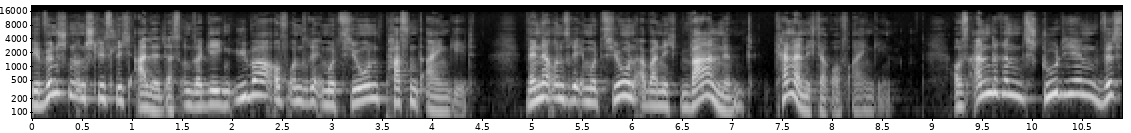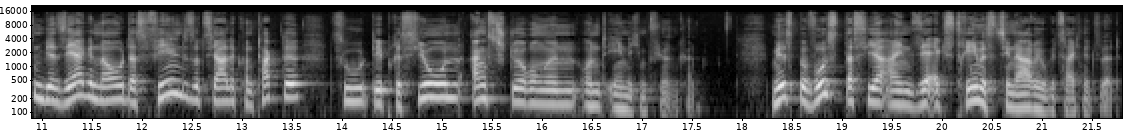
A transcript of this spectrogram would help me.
Wir wünschen uns schließlich alle, dass unser Gegenüber auf unsere Emotionen passend eingeht. Wenn er unsere Emotionen aber nicht wahrnimmt, kann er nicht darauf eingehen. Aus anderen Studien wissen wir sehr genau, dass fehlende soziale Kontakte zu Depressionen, Angststörungen und ähnlichem führen können. Mir ist bewusst, dass hier ein sehr extremes Szenario gezeichnet wird.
